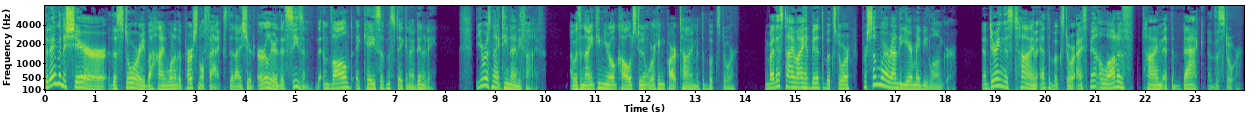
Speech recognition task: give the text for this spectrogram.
Today I'm going to share the story behind one of the personal facts that I shared earlier this season that involved a case of mistaken identity. The year was 1995. I was a 19 year old college student working part time at the bookstore, and by this time I had been at the bookstore for somewhere around a year, maybe longer. Now, during this time at the bookstore, I spent a lot of time at the back of the store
